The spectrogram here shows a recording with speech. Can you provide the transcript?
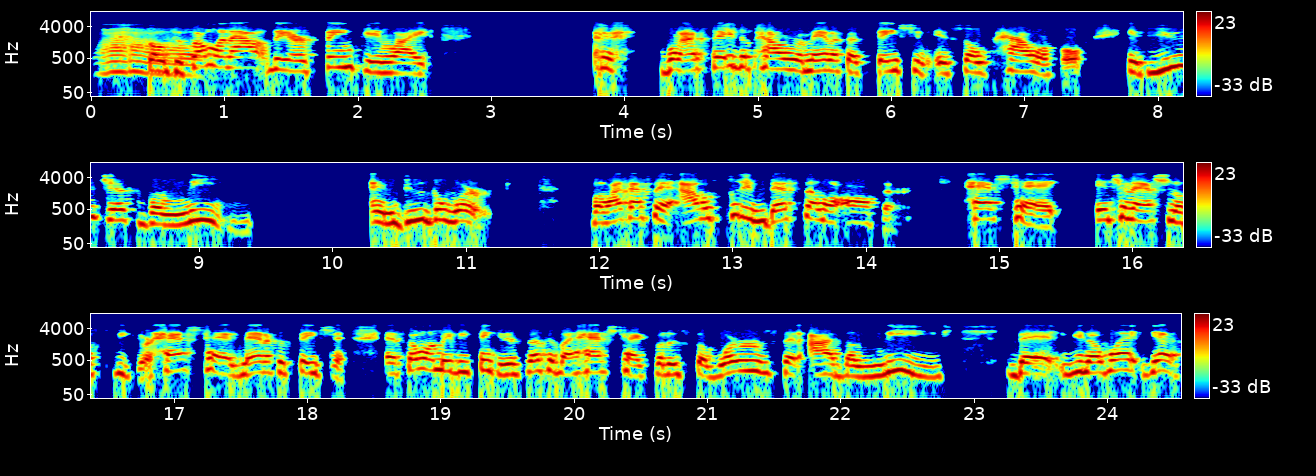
Wow. So to someone out there thinking like, when I say the power of manifestation is so powerful, if you just believe and do the work. But like I said, I was putting bestseller author hashtag international speaker, hashtag manifestation. And someone may be thinking it's nothing but hashtags, but it's the words that I believe that, you know what, yes,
